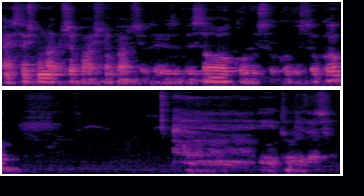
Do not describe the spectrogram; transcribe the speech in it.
A jesteśmy nad przepaścią, patrzcie, to jest wysoko, wysoko, wysoko. I tu widać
